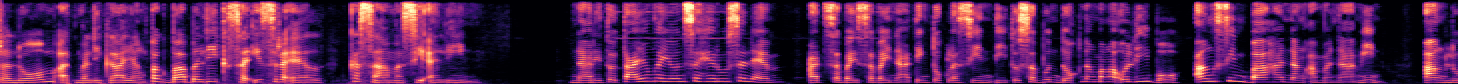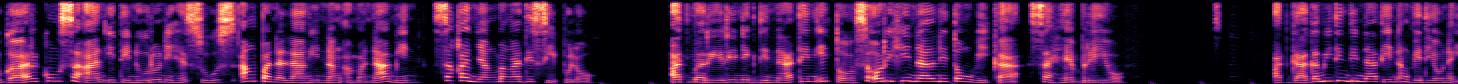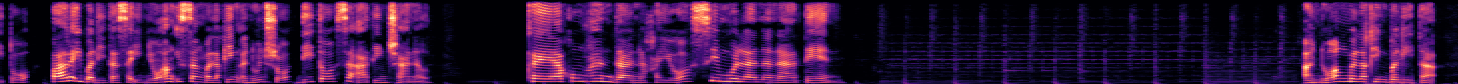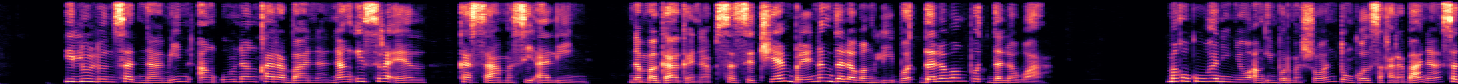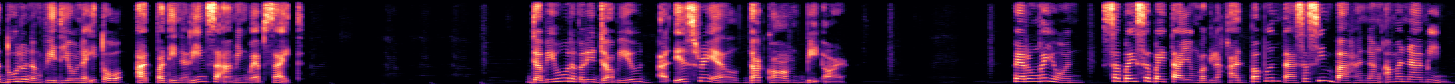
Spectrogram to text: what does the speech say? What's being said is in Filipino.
Shalom at maligayang pagbabalik sa Israel kasama si Aline. Narito tayo ngayon sa Jerusalem at sabay-sabay nating tuklasin dito sa bundok ng mga olibo ang simbahan ng Ama namin, ang lugar kung saan itinuro ni Jesus ang panalangin ng Ama namin sa kanyang mga disipulo. At maririnig din natin ito sa orihinal nitong wika sa Hebreo. At gagamitin din natin ang video na ito para ibalita sa inyo ang isang malaking anunsyo dito sa ating channel. Kaya kung handa na kayo, simulan na natin. Ano ang malaking balita? Ilulunsad namin ang unang karabana ng Israel kasama si Alin na magaganap sa Setyembre ng 2022. Makukuha ninyo ang impormasyon tungkol sa karabana sa dulo ng video na ito at pati na rin sa aming website. Www.israel.com.br Pero ngayon, sabay-sabay tayong maglakad papunta sa simbahan ng Ama namin.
